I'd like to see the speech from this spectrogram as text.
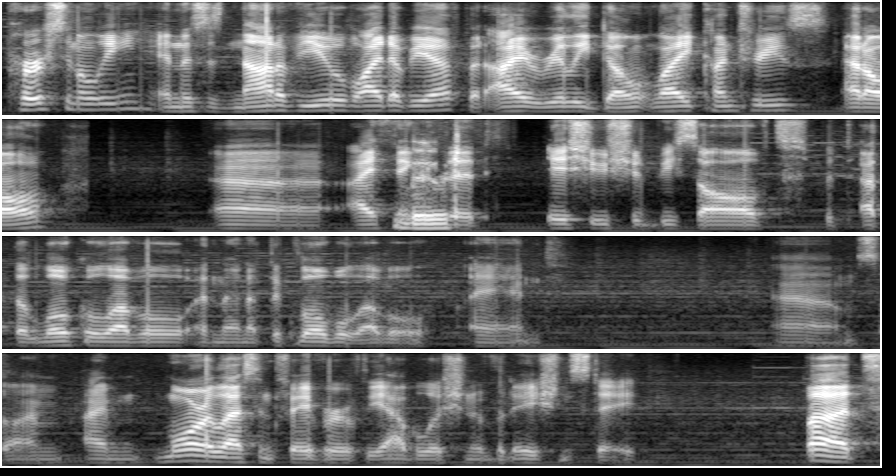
personally, and this is not a view of YWF, but I really don't like countries at all. Uh, I think Mood. that issues should be solved at the local level and then at the global level, and um, so I'm I'm more or less in favor of the abolition of the nation state, but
